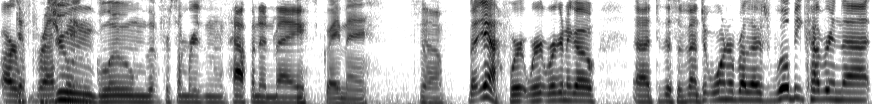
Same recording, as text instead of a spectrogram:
our Depressing. June gloom that for some reason happened in May. gray May. So, but yeah, we're we're, we're gonna go uh, to this event at Warner Brothers. We'll be covering that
